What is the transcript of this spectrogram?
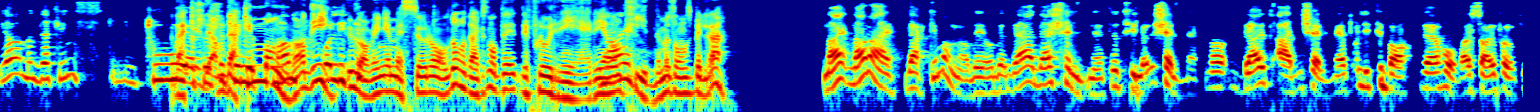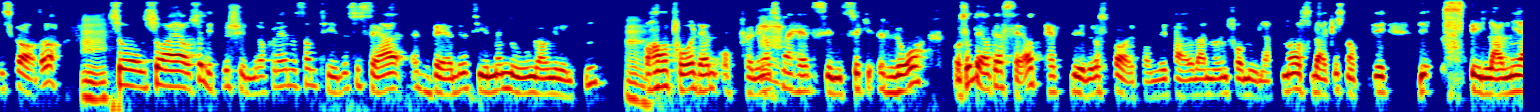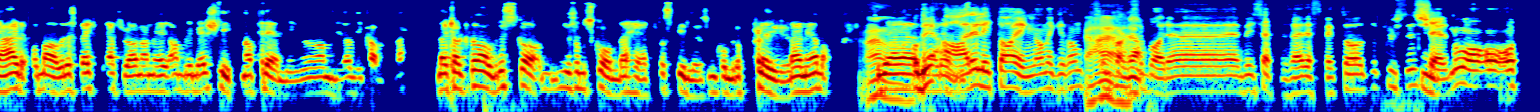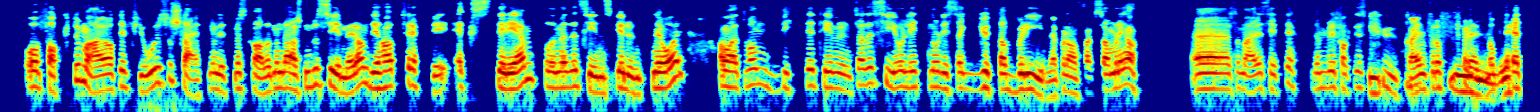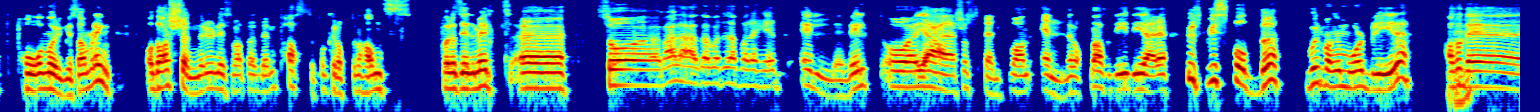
Ja, men det fins to det ikke, ja, det er ikke mange av de, uavhengig av Messi og Ronaldo. Det er ikke sånn at det, florerer gjennom Nei. tidene med sånne spillere. Nei, nei, nei, det er ikke mange av de, og det, det, er, det er sjeldenheter. tilhører sjeldenheten. og Braut er en sjeldenhet. og Litt tilbake til det Håvard sa i forhold til skader. da, mm. så, så, er jeg også litt bekymra for det. Men samtidig så ser jeg et bedre team enn noen gang rundt den. Mm. Og han får den oppfølginga som er helt sinnssykt rå. Også det at jeg ser at Pep driver og sparer på ham litt her og der når de får muligheten nå. Så det er ikke sånn at de, de spiller ham i hjel. Og med all respekt, jeg tror han, mer, han, blir mer sliten av treningen enn han blir av de kampene. Men det er klart Du kan aldri ska, liksom skåne deg helt for spillere som kommer og pløyer deg ned. da. Det, og det er det litt av England, ikke sant? som kanskje bare vil sette seg i respekt. Så plutselig skjer det noe. og, og, og faktum er jo at I fjor så sleit han litt med skade, men det er som du sier, Miriam, de har treffet ekstremt på det medisinske rundt den i år. Han har et vanvittig team rundt seg. Det sier jo litt når disse gutta blir med på landslagssamlinga, eh, som er i City. De blir faktisk kuka inn for å følge opp tett på norgessamling. Og da skjønner du liksom at den passer på kroppen hans, for å si det mildt. Eh, så nei, det, er bare, det er bare helt ellevilt. Og jeg er så spent på hva han ender opp med. Altså, de, de der, husker vi spådde hvor mange mål blir det? Altså det,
